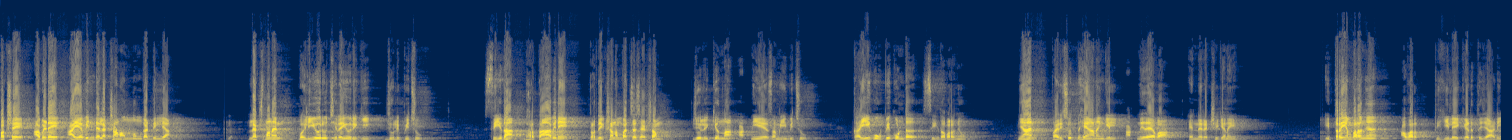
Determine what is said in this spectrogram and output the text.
പക്ഷേ അവിടെ അയവിന്റെ ലക്ഷണമൊന്നും കണ്ടില്ല. ലക്ഷ്മണൻ വലിയൊരു ചിതയൊരുക്കി ജ്വലിപ്പിച്ചു. സീത ഭർത്താവിനെ പ്രദക്ഷിണം വച്ച ശേഷം ജ്വലിക്കുന്ന അഗ്നിയെ സമീപിച്ചു. കൈ കൂപ്പിക്കൊണ്ട് സീത പറഞ്ഞു ഞാൻ പരിശുദ്ധയാണെങ്കിൽ അഗ്നിദേവ എന്നെ രക്ഷിക്കണേ. ഇത്രയും പറഞ്ഞ് അവർ തീയിലേക്ക് എടുത്തു ചാടി.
